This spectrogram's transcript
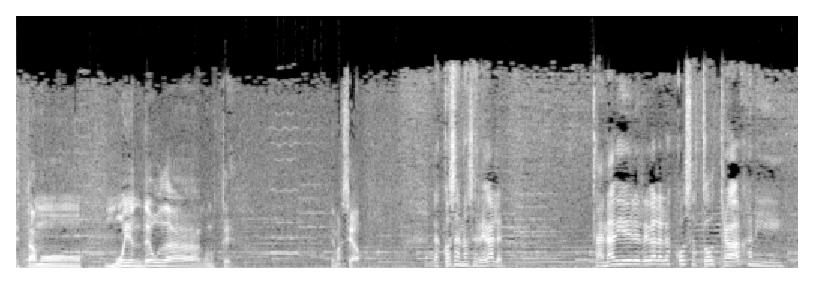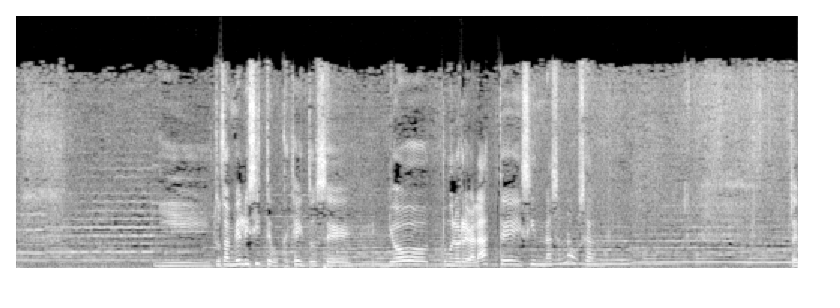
estamos muy en deuda con usted. Demasiado. Las cosas no se regalan. A nadie le regalan las cosas, todos trabajan y. Y tú también lo hiciste, pues, ¿cachai? Entonces, yo, tú me lo regalaste y sin hacer nada, o sea. o sea,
